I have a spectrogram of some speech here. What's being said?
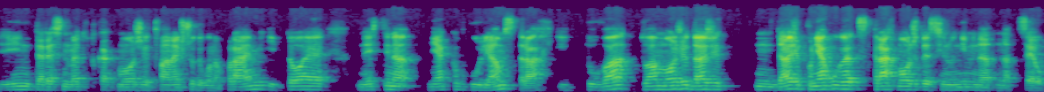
един интересен метод как може това нещо да го направим и то е наистина някакъв голям страх и това, това може даже, даже понякога страх може да е синоним на, на цел.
